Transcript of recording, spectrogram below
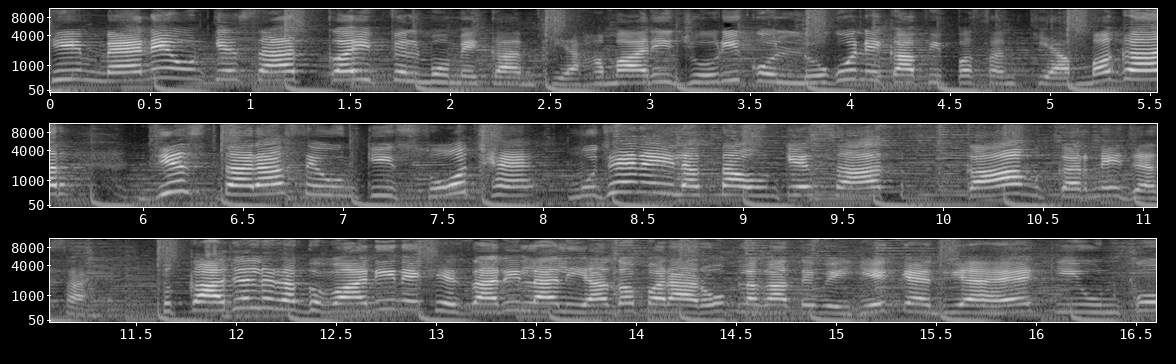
कि मैंने उनके साथ कई फ़िल्मों में काम किया। हमारी जोड़ी को लोगों ने काफ़ी पसंद किया, मगर जिस तरह से उनकी सोच है, मुझे नहीं लगता उनके साथ काम करने जैसा है। तो काजल रघवानी ने खेसारी लाल यादव पर आरोप लगाते हुए ये कह दिया है कि उनको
